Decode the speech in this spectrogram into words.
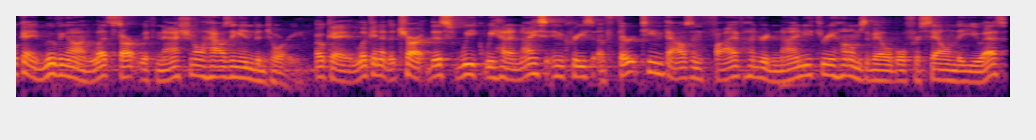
Okay, moving on. Let's start with national housing inventory. Okay, looking at the chart, this week we had a nice increase of 13,593 homes available for sale in the US,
